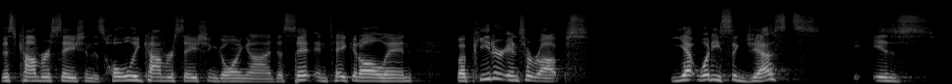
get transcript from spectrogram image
this conversation, this holy conversation going on, to sit and take it all in. But Peter interrupts, yet what he suggests is,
